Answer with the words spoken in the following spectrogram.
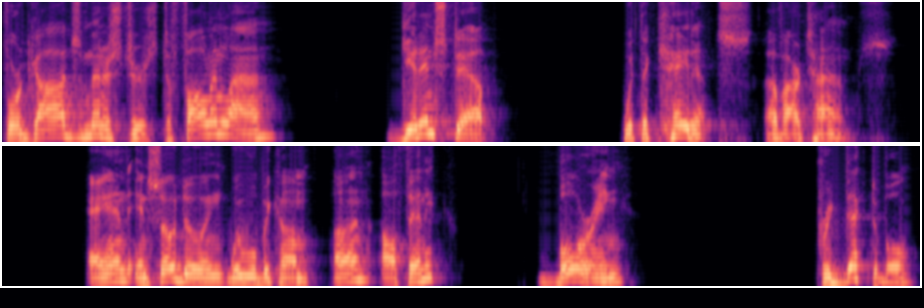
for God's ministers to fall in line, get in step with the cadence of our time. And in so doing, we will become unauthentic, boring, predictable,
